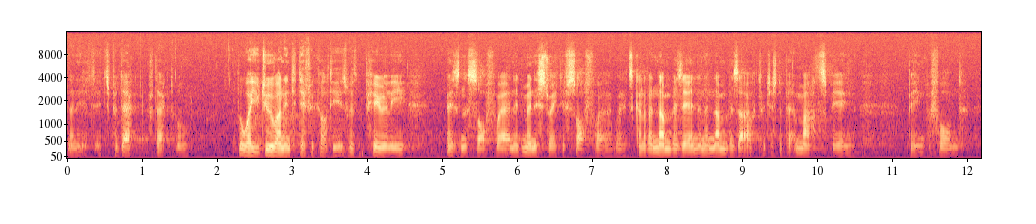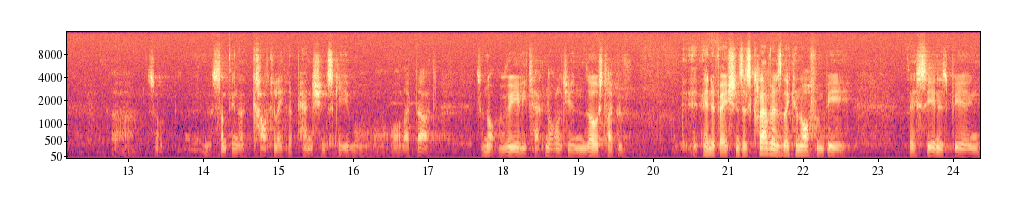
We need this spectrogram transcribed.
then it, it's protect, protectable. But where you do run into difficulty is with purely business software and administrative software, where it's kind of a numbers in and a numbers out, with just a bit of maths being, being performed. Uh, so something like calculated a pension scheme or, or, or like that. So not really technology and those type of innovations, as clever as they can often be, they're seen as being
